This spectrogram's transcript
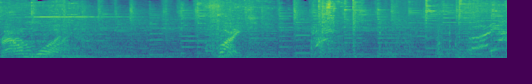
Round one. Fight! Oh,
